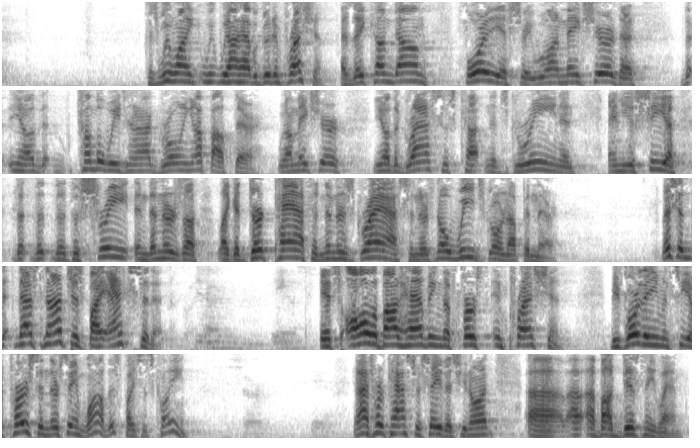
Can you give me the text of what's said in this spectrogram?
Because we want, we, we want to have a good impression. As they come down 40th Street, we want to make sure that the, you know, tumbleweeds are not growing up out there. We want to make sure, you know, the grass is cut and it's green and, and you see a, the, the, the street and then there's a, like a dirt path and then there's grass and there's no weeds growing up in there. Listen, that's not just by accident. It's all about having the first impression. Before they even see a person, they're saying, wow, this place is clean. And I've heard pastors say this, you know what, uh, about Disneyland.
